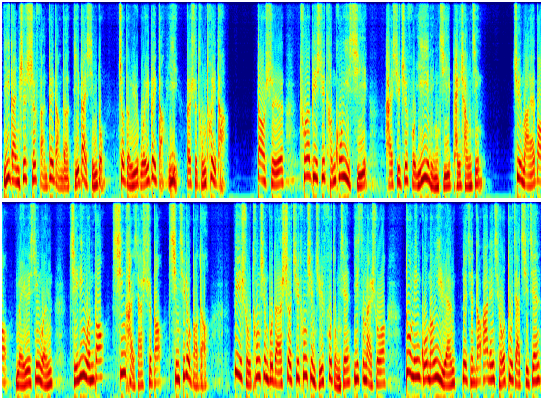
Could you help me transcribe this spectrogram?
一旦支持反对党的迪拜行动，就等于违背党意，而是同退党。到时除了必须腾空一席，还需支付一亿领级赔偿金。据《马来报》《每日新闻》及英文报《新海峡时报》星期六报道，隶属通讯部的社区通讯局副总监伊斯麦说，多名国盟议员日前到阿联酋度假期间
